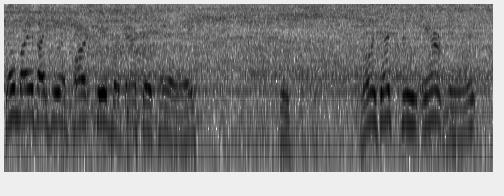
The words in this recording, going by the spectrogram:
Don't mind if I do a part two, but that's okay. Well, it does clean air vents,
